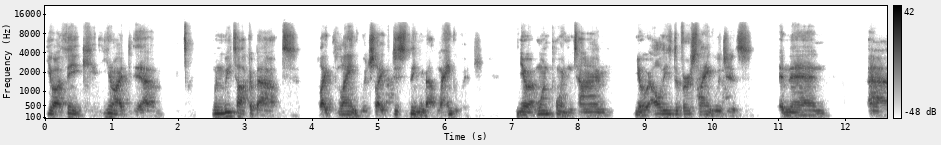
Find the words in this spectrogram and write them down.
you know, I think you know, I um, when we talk about like language, like just thinking about language, you know, at one point in time, you know, all these diverse languages, and then uh,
